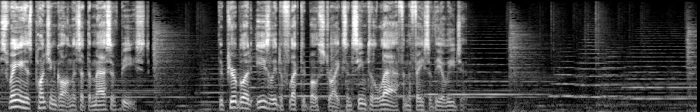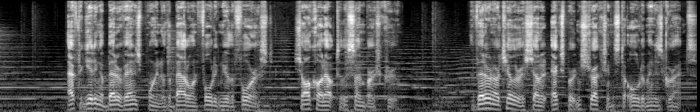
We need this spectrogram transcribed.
swinging his punching gauntlets at the massive beast. The pureblood easily deflected both strikes and seemed to laugh in the face of the Allegiant. After getting a better vantage point of the battle unfolding near the forest, Shaw called out to the Sunburst crew. The veteran artillerist shouted expert instructions to Oldham and his grunts.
